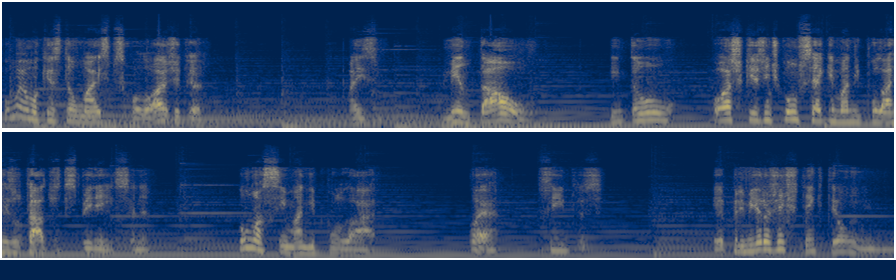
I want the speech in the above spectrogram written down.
como é uma questão mais psicológica, mais mental, então eu acho que a gente consegue manipular resultados de experiência, né? Como assim manipular? Ué, simples. É, primeiro a gente tem que ter um,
